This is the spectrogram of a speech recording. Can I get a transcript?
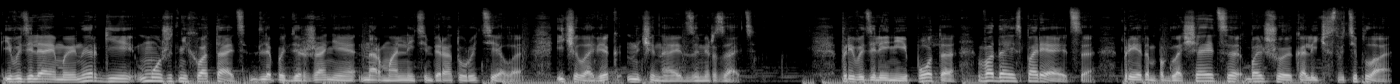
и выделяемой энергии может не хватать для поддержания нормальной температуры тела, и человек начинает замерзать. При выделении пота вода испаряется, при этом поглощается большое количество тепла.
